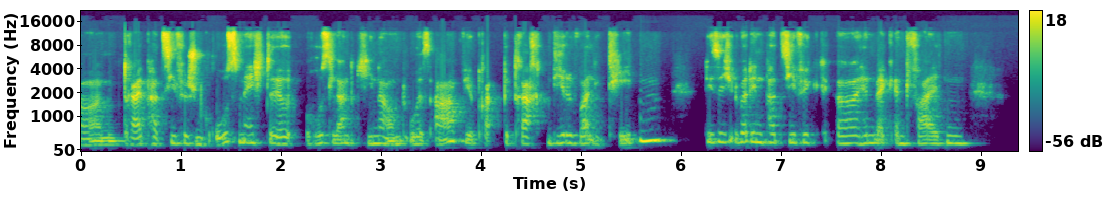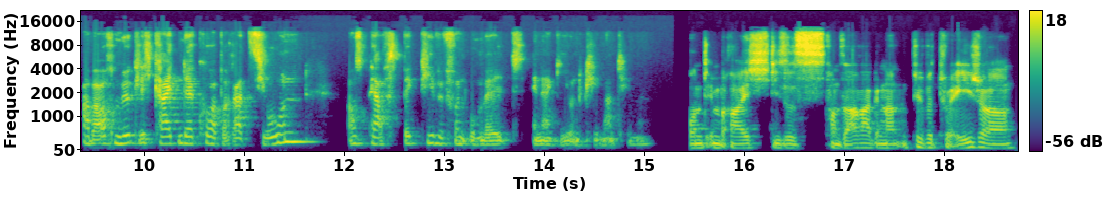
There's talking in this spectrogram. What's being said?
ähm, drei pazifischen Großmächte Russland, China und USA. Wir betrachten die Rivalitäten, die sich über den Pazifik äh, hinweg entfalten, aber auch Möglichkeiten der Kooperation aus Perspektive von Umwelt, Energie und Klimathemen. Und im Bereich dieses von Sarah genannten Pivot to Asia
